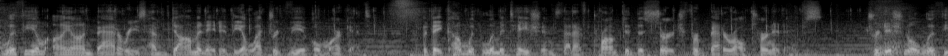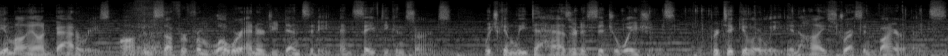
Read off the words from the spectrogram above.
lithium-ion batteries have dominated the electric vehicle market, but they come with limitations that have prompted the search for better alternatives. Traditional lithium-ion batteries often suffer from lower energy density and safety concerns, which can lead to hazardous situations, particularly in high-stress environments.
